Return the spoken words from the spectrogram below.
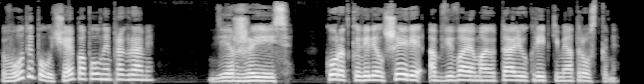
Вот и получай по полной программе. «Держись!» — коротко велел Шерри, обвивая мою талию крепкими отростками.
